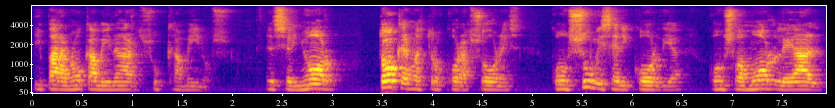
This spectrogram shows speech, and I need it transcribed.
y para no caminar sus caminos? El Señor toque nuestros corazones con su misericordia, con su amor leal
